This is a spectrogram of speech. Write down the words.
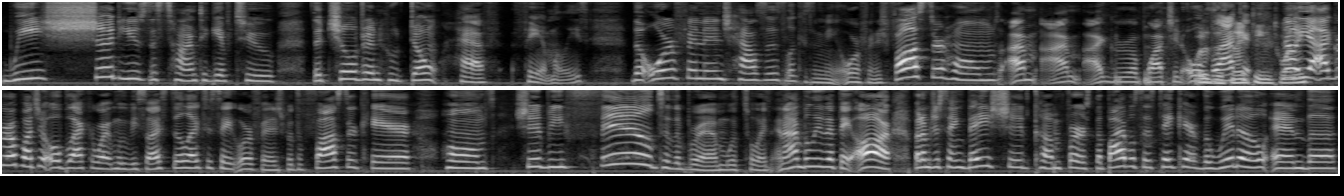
we should use this time to give to the children who don't have families. The orphanage houses, look at me, orphanage, foster homes. I'm, I'm, I grew up watching old is this, black. and- 1920? No, yeah, I grew up watching old black and white movies, so I still like to say orphanage. But the foster care homes should be filled to the brim with toys, and I believe that they are. But I'm just saying they should come first. The Bible says, "Take care of the widow and the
